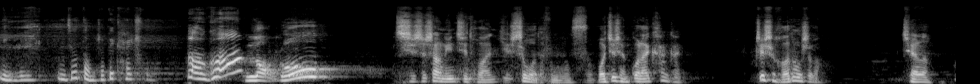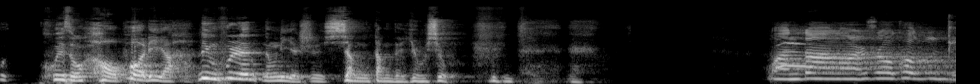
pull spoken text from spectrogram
米粒，你就等着被开除。老公，老公，其实上林集团也是我的分公司，我就想过来看看你。这是合同是吧？签了。辉辉总好魄力啊，令夫人能力也是相当的优秀。完蛋了，还是要靠自己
